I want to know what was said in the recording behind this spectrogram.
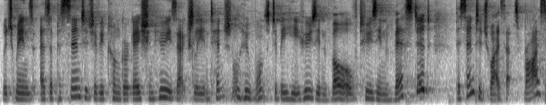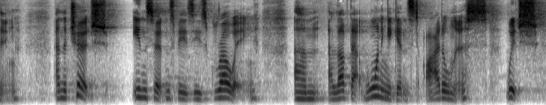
which means as a percentage of your congregation, who is actually intentional, who wants to be here, who's involved, who's invested, percentage wise, that's rising. And the church in certain spheres is growing. Um, I love that warning against idleness, which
